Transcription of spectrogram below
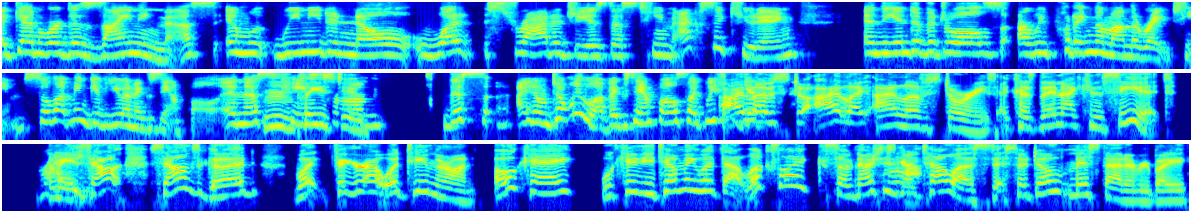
again, we're designing this and we need to know what strategy is this team executing and the individuals, are we putting them on the right team? So let me give you an example. And this mm, came from do. this, I don't, don't we love examples? Like we I love, sto- I like, I love stories because then I can see it. Right. I mean, it sound, sounds good. What figure out what team they're on. Okay. Well, can you tell me what that looks like? So now she's yeah. going to tell us. So don't miss that, everybody.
